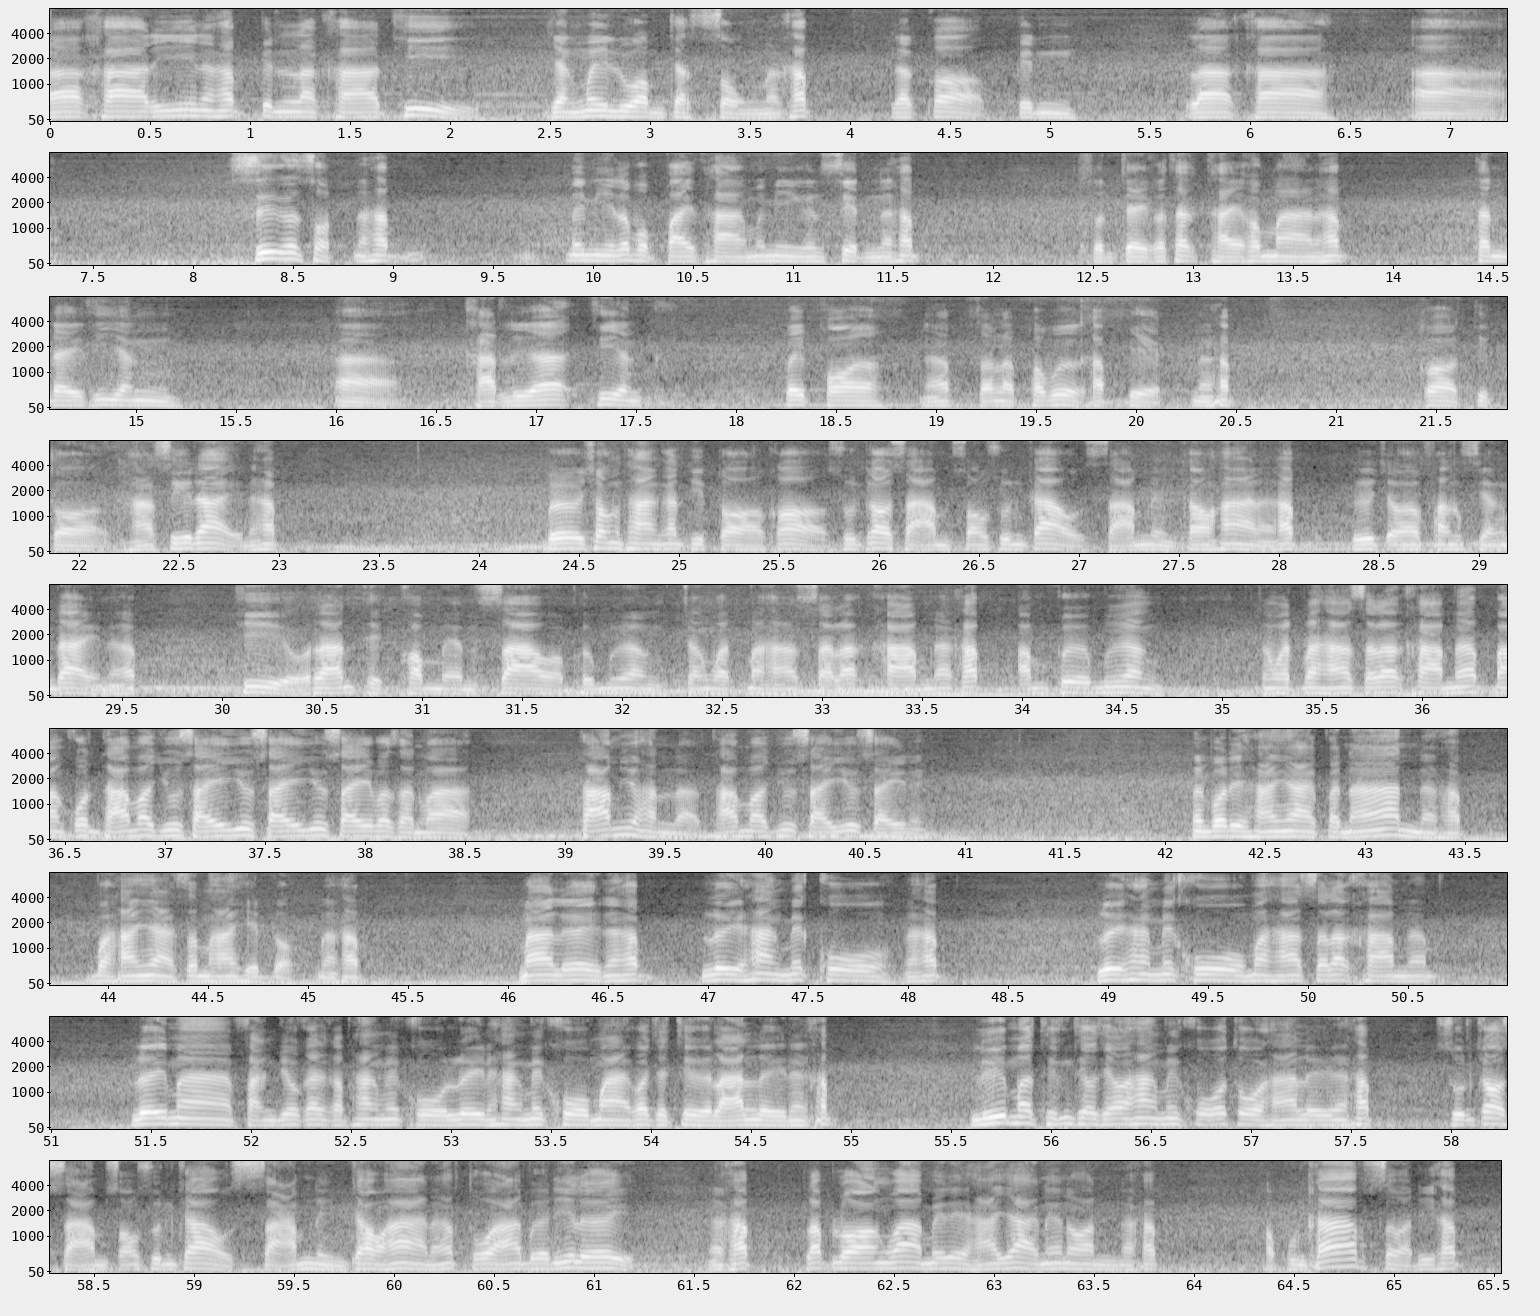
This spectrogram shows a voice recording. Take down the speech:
ราคานี้นะครับเป็นราคาที่ยังไม่รวมจัดส่งนะครับ แล้วก็เป็นราคาาซื้อเงินสดนะครับ ไม่มีระบบปลายทางไม่มีเงินเซ็นนะครับ สนใจก็ทักทายเข้ามานะครับ ท่านใดที่ยังาขาดเหลือที่ยังไม่พอนะครับสำหรับ power ขับเบรกนะครับ ก็ติดต่อหาซื้อได้นะครับ เบอร์ช่องทางการติดต่อก็ 093 209 3195 นะครับ หรือจะมาฟังเสียงได้นะครับ ที่ร้านเทคคอมแอนด์ซาวอำเภอเมือง จังหวัดมหาสารคามนะครับอำเภอเมือง จังหวัดมหาสารคามนะครับบางคนถามว่าอยู่ไสอยู่ไสอยู่ไสว่าสันว่าถามอยู่หันล่ะถามว่าอยู่ไสอยู่ไสนี่มันบริหารง่ายปนานนะครับบ่หารยากสมหาเห็ดดอกนะครับ มาเลยนะครับ เลยห้างแมคโครนะครับ เลยห้างแมคโครมหาสารคามนะครับ เลยมาฝั่งเดียวกันกับห้างแมคโครเลยห้างแมคโครมาก็จะเจอร้านเลยนะครับ หรือมาถึงแถวๆห้างแมคโครก็โทรหาเลยนะครับ 093 209 3195 นะครับ โทรหาเบอร์นี้เลยนะครับ รับรองว่าไม่ได้หายากแน่นอนนะครับ ขอบคุณครับ สวัสดีครับ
